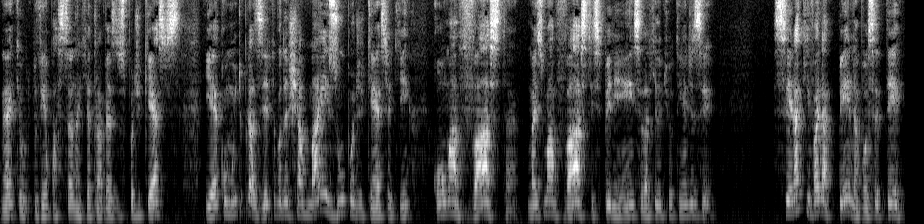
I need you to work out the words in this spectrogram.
né, que eu venho passando aqui através dos podcasts. E é com muito prazer que eu vou deixar mais um podcast aqui com uma vasta, mas uma vasta experiência daquilo que eu tenho a dizer será que vale a pena você ter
